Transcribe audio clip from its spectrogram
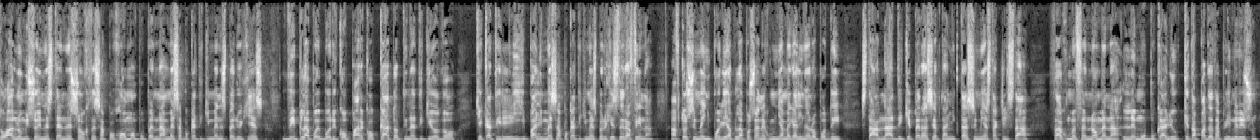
το άλλο μισό είναι στενές όχθες από χώμα που περνά μέσα από κατοικημένες περιοχές, δίπλα από εμπορικό πάρκο, κάτω από την Αττική Οδό και καταλήγει πάλι μέσα από κατοικημένες περιοχές στη Ραφίνα. Αυτό σημαίνει πολύ απλά πως αν έχουμε μια μεγάλη νεροποντή στα ανάντι και περάσει από τα ανοιχτά σημεία στα κλειστά, θα έχουμε φαινόμενα λαιμού μπουκαλιού και τα πάντα θα πλημμυρίσουν.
